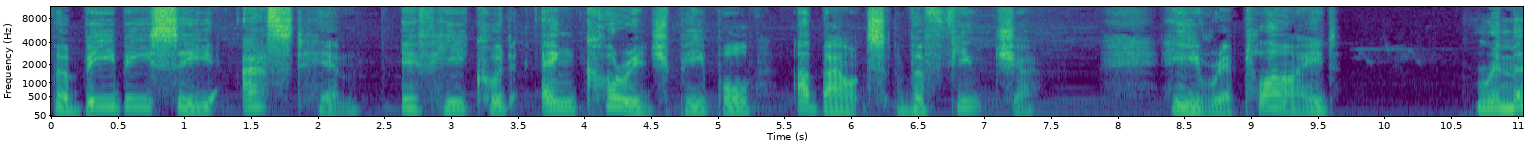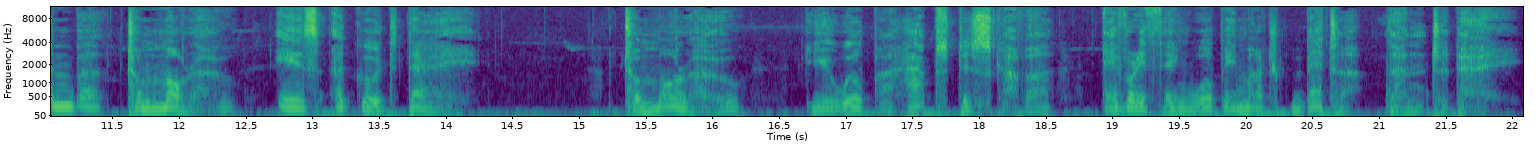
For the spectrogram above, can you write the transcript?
the BBC asked him if he could encourage people about the future. He replied, Remember, tomorrow is a good day. Tomorrow you will perhaps discover everything will be much better than today.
